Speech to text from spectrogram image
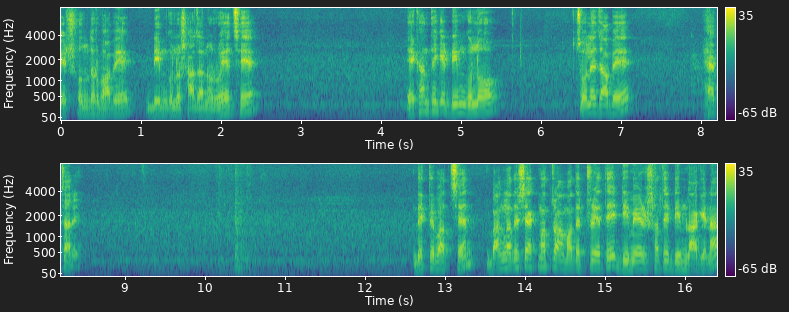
বেশ সুন্দরভাবে ডিমগুলো সাজানো রয়েছে। এখান থেকে ডিমগুলো চলে যাবে হ্যাচারে। দেখতে পাচ্ছেন, বাংলাদেশে একমাত্র আমাদের ট্রেতে ডিমের সাথে ডিম লাগে না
